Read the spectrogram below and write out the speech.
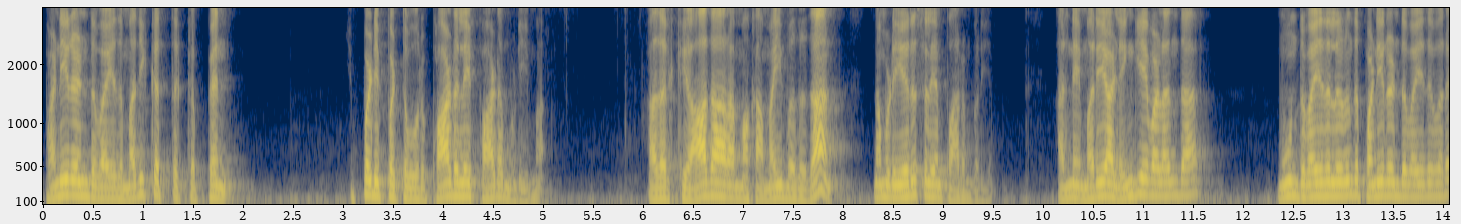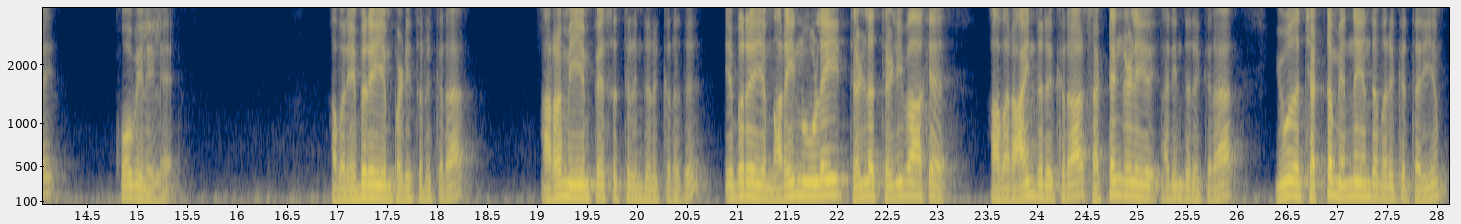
பனிரெண்டு வயது மதிக்கத்தக்க பெண் இப்படிப்பட்ட ஒரு பாடலை பாட முடியுமா? அதற்கு ஆதாரமாக அமைவது தான் நம்முடைய எருசலேம் பாரம்பரியம். அன்னை மரியாள் எங்கே வளர்ந்தார்? மூன்று வயதிலிருந்து பனிரெண்டு வயது வரை கோவிலிலே. அவர் எபிரேயம் படித்திருக்கிறார். அறமையும் பேசத் தெரிந்திருக்கிறது. எபிரேய மறைநூலை தெள்ள தெளிவாக அவர் ஆய்ந்திருக்கிறார் சட்டங்களை அறிந்திருக்கிறார். யூத சட்டம் என்ன என்றவருக்கு தெரியும்?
